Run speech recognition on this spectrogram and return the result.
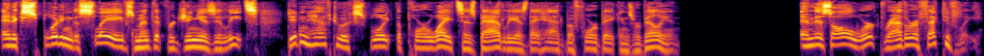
And exploiting the slaves meant that Virginia's elites didn't have to exploit the poor whites as badly as they had before Bacon's Rebellion. And this all worked rather effectively.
